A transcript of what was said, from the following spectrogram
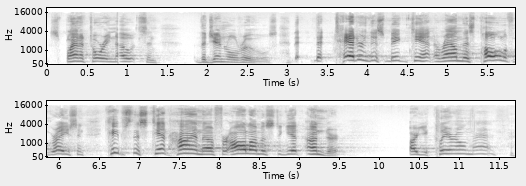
explanatory notes and the general rules that, that tether this big tent around this pole of grace and keeps this tent high enough for all of us to get under. Are you clear on that?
